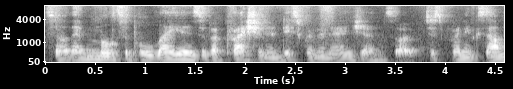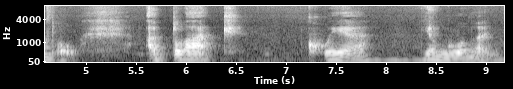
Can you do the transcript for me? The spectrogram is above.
So there are multiple layers of oppression and discrimination. So just for an example, a black queer young woman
